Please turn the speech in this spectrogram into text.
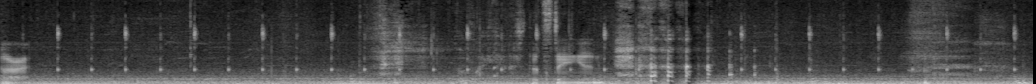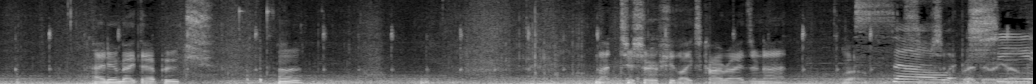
All right. Oh my gosh, that's staying in. How you doing back there, Pooch? Huh? Not too sure if she likes car rides or not. Well, So right, she,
